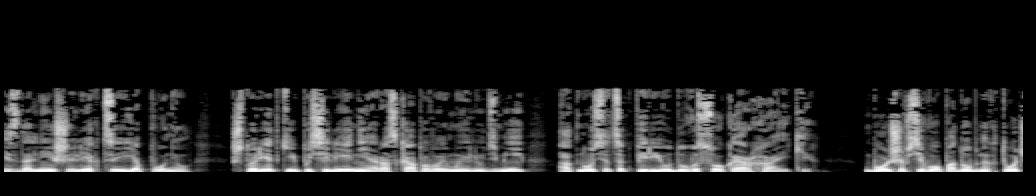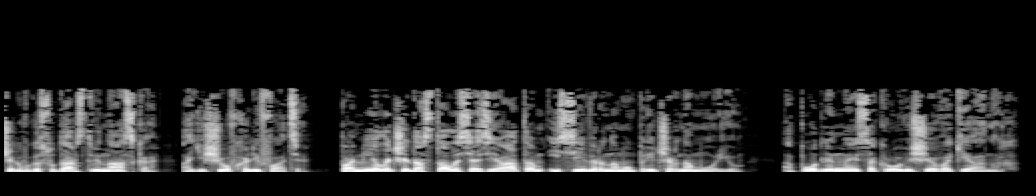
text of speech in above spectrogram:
Из дальнейшей лекции я понял, что редкие поселения, раскапываемые людьми, относятся к периоду высокой архаики. Больше всего подобных точек в государстве Наска, а еще в халифате. По мелочи досталось азиатам и Северному Причерноморью, а подлинные сокровища в океанах.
